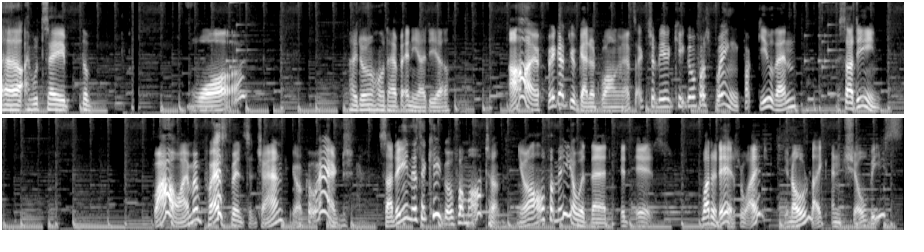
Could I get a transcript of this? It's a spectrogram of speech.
Uh, I would say the what? I don't have any idea. Ah, I figured you get it wrong. That's actually a Kigo for spring. Fuck you then. Sardine. Wow, I'm impressed, Vincent-chan. You're correct. Sardine is a Kigo from autumn. You're all familiar with that. It is what it is, right? You know, like anchovies?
